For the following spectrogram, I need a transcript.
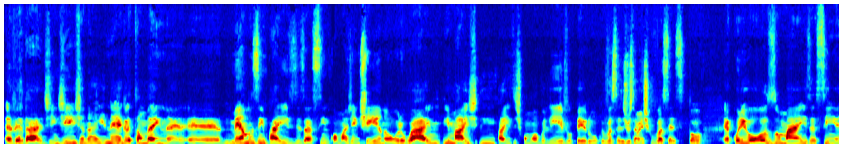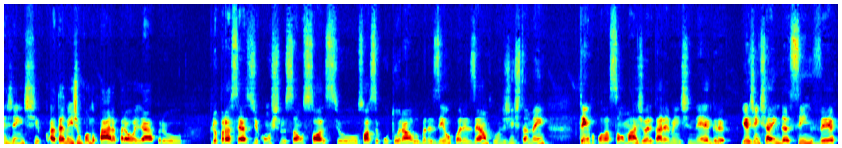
É verdade, indígena e negra também, né? É, menos em países assim como a Argentina, o Uruguai, e mais em países como a Bolívia, o Peru, que você, justamente que você citou. É curioso, mas assim, a gente, até mesmo quando para para olhar para o pro processo de construção socio, sociocultural do Brasil, por exemplo, onde a gente também tem população majoritariamente negra, e a gente ainda assim vê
